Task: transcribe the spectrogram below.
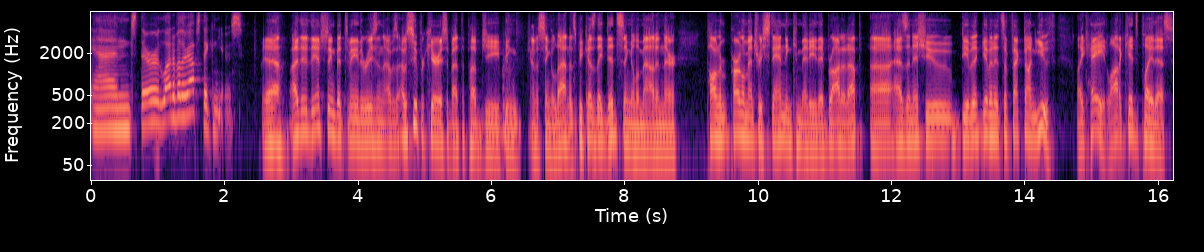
and there are a lot of other apps they can use. Yeah, I did. The interesting bit to me, the reason I was I was super curious about the PUBG being kind of singled out, and it's because they did single them out in their parliamentary standing committee. They brought it up uh, as an issue, given, given its effect on youth. Like, hey, a lot of kids play this.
